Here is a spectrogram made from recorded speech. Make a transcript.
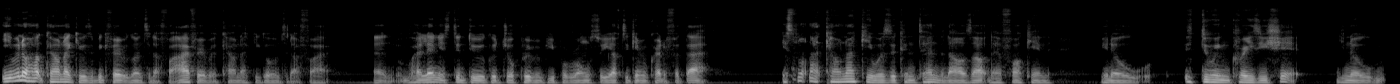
even though Kownacki was a big favorite going to that fight, I favourite Kownacki going to that fight. And Helenius did do a good job proving people wrong, so you have to give him credit for that. It's not like Kownacki was a contender that was out there fucking, you know, doing crazy shit. You know,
